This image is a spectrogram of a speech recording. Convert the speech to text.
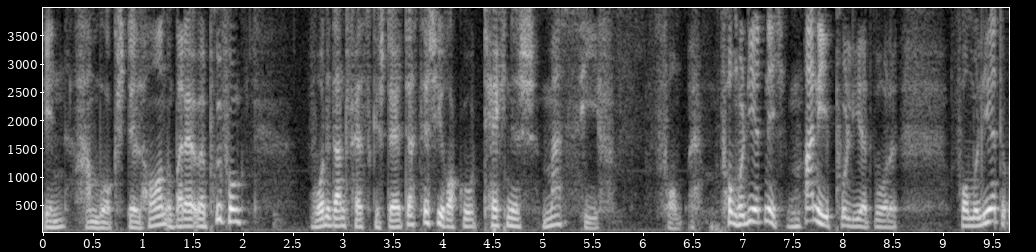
in Hamburg-Stillhorn. Und bei der Überprüfung wurde dann festgestellt, dass der Scirocco technisch massiv form äh, formuliert nicht, manipuliert wurde. Formuliert,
